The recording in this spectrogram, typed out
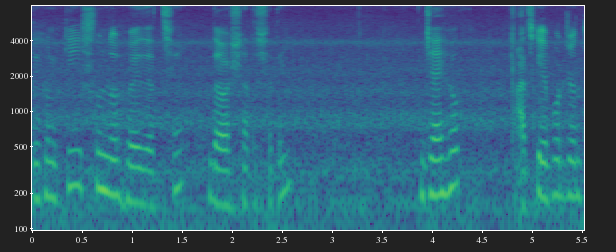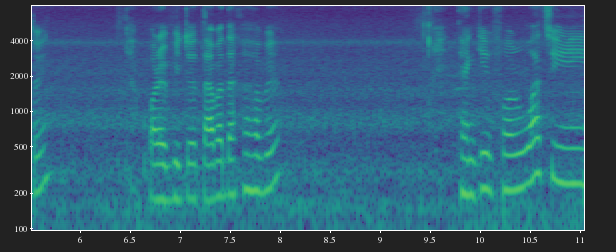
দেখুন কি সুন্দর হয়ে যাচ্ছে দেওয়ার সাথে সাথেই। যাই হোক, আজকে এ পর্যন্তই। পরের ভিডিওতে আবার দেখা হবে। থ্যাংক ইউ ফর ওয়াচিং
